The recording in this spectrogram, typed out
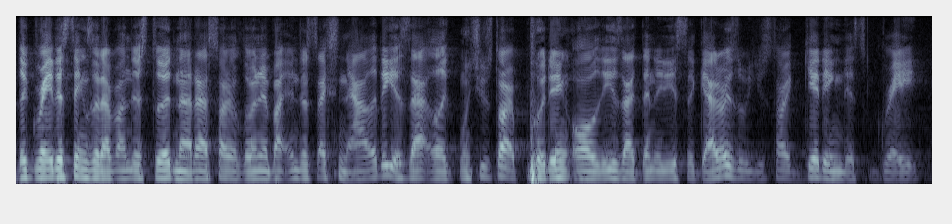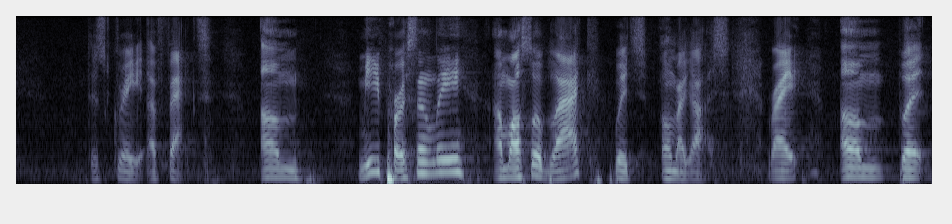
the greatest things that I've understood now that I started learning about intersectionality is that like once you start putting all these identities together is when you start getting this great, this great effect. Um, me personally, I'm also black, which, oh my gosh, right? Um, but,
